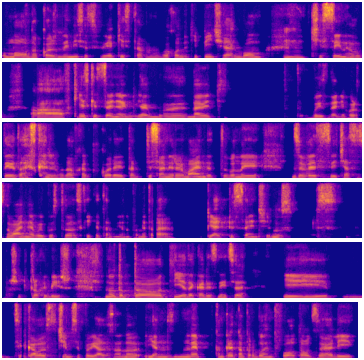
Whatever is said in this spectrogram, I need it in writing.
умовно кожен місяць якийсь там виходить і чи альбом, uh чи сингл. А в київській сцені, якби навіть визнані гурти, так скажемо, да, в хардкорі там ті самі Reminded, вони за весь свій час існування випустили, скільки там, я не пам'ятаю, п'ять пісень, чи ну, може, трохи більше. Ну, тобто, от є така різниця, і цікаво, з чим це пов'язано. Ну, я не конкретно про Blindfold, а от взагалі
